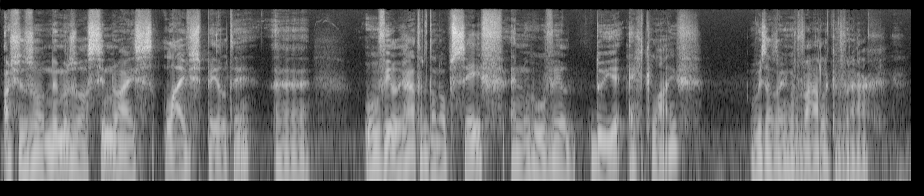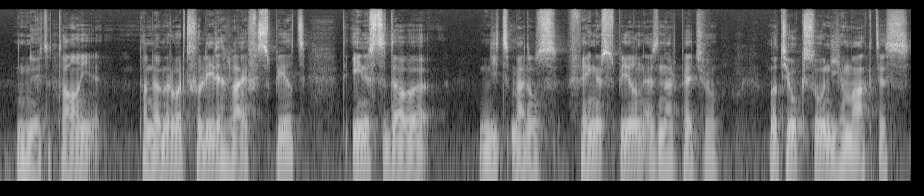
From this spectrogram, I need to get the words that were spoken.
Als je zo'n nummer zoals Sunrise live speelt, hè, eh, hoeveel gaat er dan op safe en hoeveel doe je echt live? Of is dat een gevaarlijke vraag? Nee, totaal niet. Dat nummer wordt volledig live gespeeld. Het enige dat we niet met ons vingers spelen is een arpeggio. Omdat die ook zo niet gemaakt is.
